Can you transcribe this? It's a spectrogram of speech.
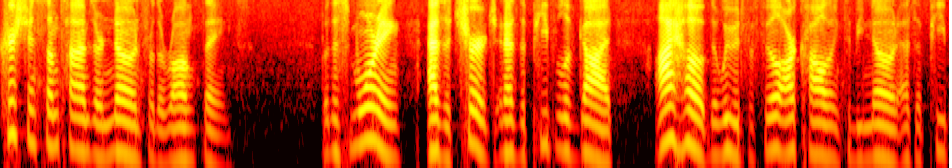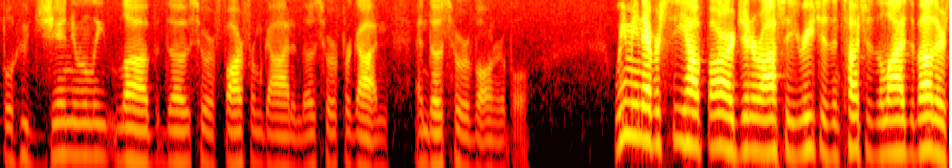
Christians sometimes are known for the wrong things. But this morning, as a church and as the people of God, I hope that we would fulfill our calling to be known as a people who genuinely love those who are far from God and those who are forgotten and those who are vulnerable. We may never see how far our generosity reaches and touches the lives of others.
